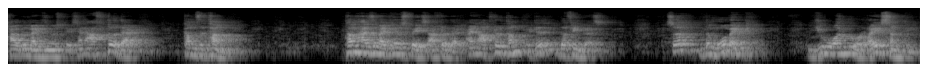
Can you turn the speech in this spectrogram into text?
have the maximum space. And after that comes the thumb. Thumb has the maximum space after that. And after thumb, it is the fingers. So the moment you want to write something,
